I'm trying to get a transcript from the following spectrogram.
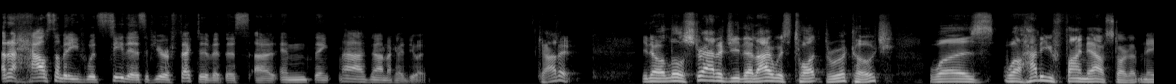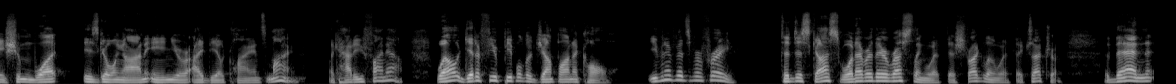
I don't know how somebody would see this if you're effective at this uh, and think, ah, no, I'm not going to do it. Got it. You know, a little strategy that I was taught through a coach was, well, how do you find out, Startup Nation, what is going on in your ideal client's mind. Like, how do you find out? Well, get a few people to jump on a call, even if it's for free, to discuss whatever they're wrestling with, they're struggling with, etc. Then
